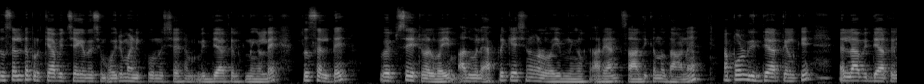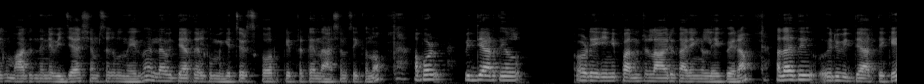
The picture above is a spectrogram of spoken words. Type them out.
റിസൾട്ട് പ്രഖ്യാപിച്ച ഏകദേശം ഒരു മണിക്കൂറിന് ശേഷം വിദ്യാർത്ഥികൾക്ക് നിങ്ങളുടെ റിസൾട്ട് വെബ്സൈറ്റുകൾ വഴിയും അതുപോലെ ആപ്ലിക്കേഷനുകൾ വഴിയും നിങ്ങൾക്ക് അറിയാൻ സാധിക്കുന്നതാണ്. അപ്പോൾ വിദ്യാർത്ഥികൾക്ക് എല്ലാ വിദ്യാർത്ഥികൾക്കും ആദ്യം തന്നെ വിജയാശംസകൾ നേരുന്നു. എല്ലാ വിദ്യാർത്ഥികൾക്കും മികച്ചൊരു സ്കോർ കിട്ടട്ടെ എന്ന് ആശംസിക്കുന്നു. അപ്പോൾ വിദ്യാർത്ഥികൾ ഓട് ഇനി പറഞ്ഞിട്ടുള്ള ആ ഒരു കാര്യങ്ങളിലേക്ക് വരാം. അതായത് ഒരു വിദ്യാർത്ഥിക്ക്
